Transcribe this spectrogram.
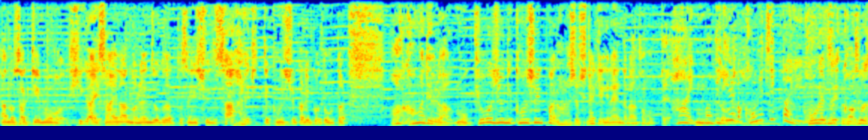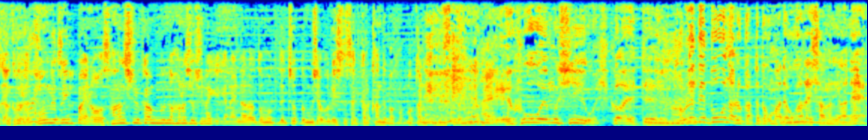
あのさっきもう被害災難の連続だった先週でさあ張り切って今週から行こうと思ったらあ考えてみればもう今日中に今週いっぱいの話をしなきゃいけないんだなと思って。はい、うん、まあ、できれば今月いっぱい今月そうですね、はい、今月いっぱいの3週間分の話をしなきゃいけないんだなと思ってちょっとむしゃぶりしてさっきから噛んでばっかりなんですけども、はい、FOMC を控えて、うん、それでどうなるかってとこまで岡崎さんにはね、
